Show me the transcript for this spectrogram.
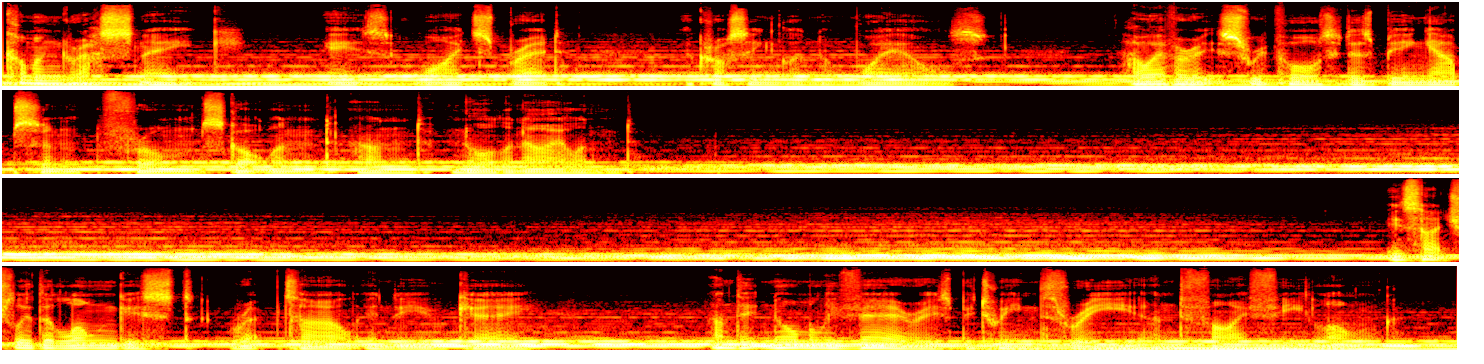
common grass snake is widespread across England and Wales. However, it's reported as being absent from Scotland and Northern Ireland. It's actually the longest reptile in the UK, and it normally varies between 3 and 5 feet long.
